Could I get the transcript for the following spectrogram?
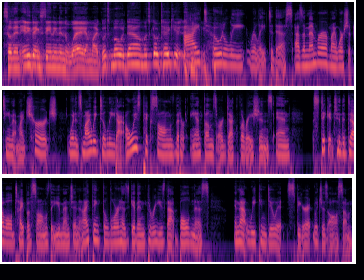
So then anything standing in the way, I'm like, let's mow it down. Let's go take it. I totally relate to this. As a member of my worship team at my church, when it's my week to lead, I always pick songs that are anthems or declarations and stick it to the devil type of songs that you mentioned. And I think the Lord has given threes that boldness and that we can do it spirit, which is awesome.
